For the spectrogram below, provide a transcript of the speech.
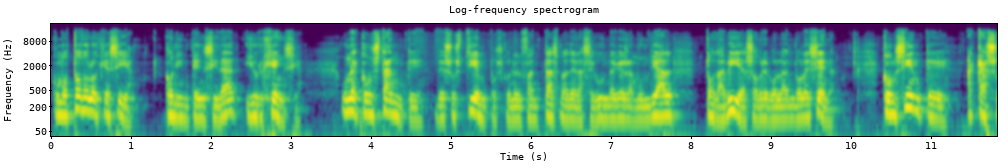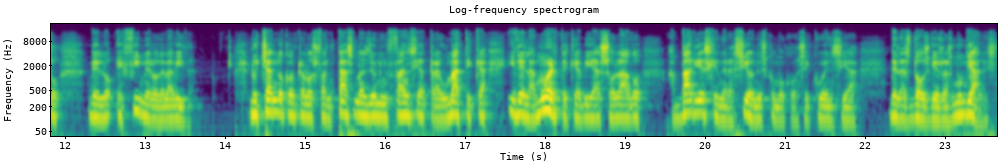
como todo lo que hacía, con intensidad y urgencia, una constante de esos tiempos con el fantasma de la Segunda Guerra Mundial todavía sobrevolando la escena, consciente acaso de lo efímero de la vida, luchando contra los fantasmas de una infancia traumática y de la muerte que había asolado a varias generaciones como consecuencia de las dos guerras mundiales.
